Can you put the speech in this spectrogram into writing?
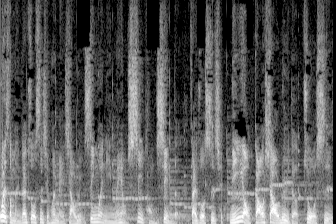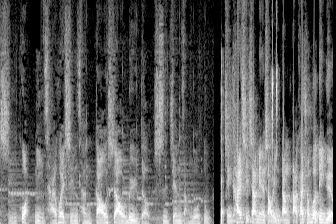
为什么你在做事情会没效率？是因为你没有系统性的在做事情，你有高效率的做事习惯，你才会形成高效率的时间掌握度。请开启下面的小铃铛，打开全部的订阅。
